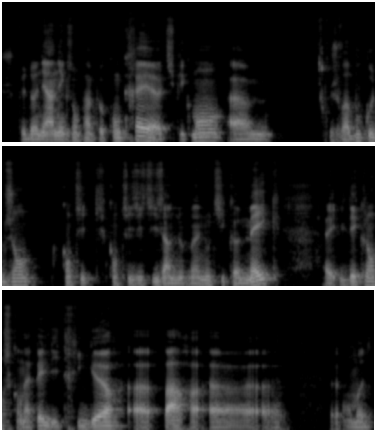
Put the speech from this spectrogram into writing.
Je peux donner un exemple un peu concret. Euh, typiquement, euh, je vois beaucoup de gens, quand ils, utilisent un, outil comme Make, euh, ils déclenchent ce qu'on appelle des triggers euh, par, euh, en mode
